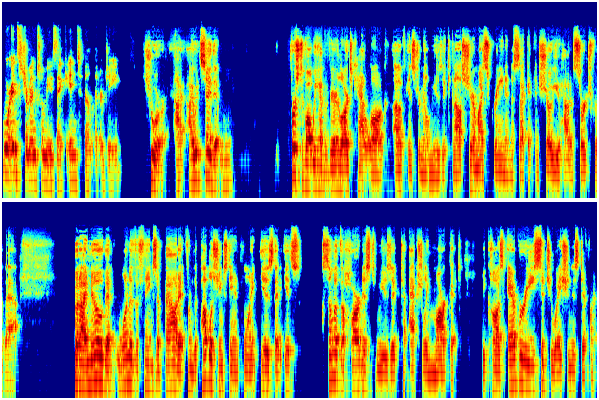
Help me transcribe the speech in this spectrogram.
more instrumental music into the liturgy? Sure. I, I would say that First of all, we have a very large catalog of instrumental music, and I'll share my screen in a second and show you how to search for that. But I know that one of the things about it from the publishing standpoint is that it's some of the hardest music to actually market because every situation is different.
